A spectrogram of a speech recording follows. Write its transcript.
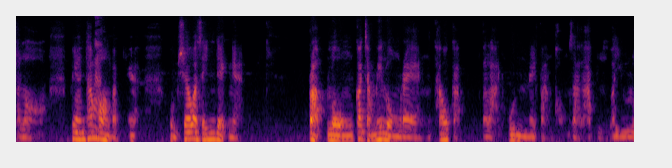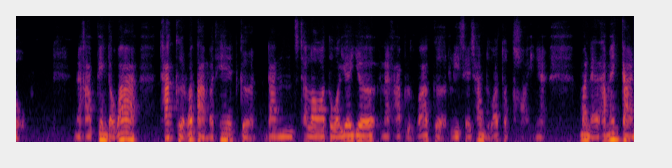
ชะลอ เพราะฉะนั้นถ้ามองแบบนี้ผมเชื่อว่าเซ็นเด็กเนี่ย ปรับลงก็จะไม่ลงแรงเท่ากับ ตลาดหุ้นในฝั่งของสหรัฐหรือว่ายุโรปนะครับเพียงแต่ว่าถ้าเกิดว่าต่างประเทศเกิดดันชะลอตัวเยอะๆนะครับหรือว่าเกิด recession หรือว่าถดถอยเนี่ยมันอาจจะทำให้การ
